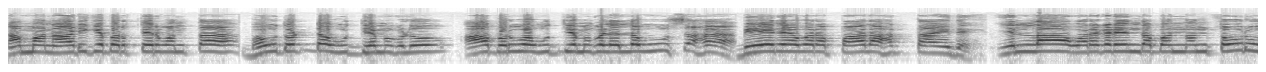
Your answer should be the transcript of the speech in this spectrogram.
ನಮ್ಮ ನಾಡಿಗೆ ಬರುತ್ತಿರುವಂತ ಬಹುದೊಡ್ಡ ಉದ್ಯಮಗಳು, ಆ ಬರುವ ಉದ್ಯಮಗಳೆಲ್ಲವೂ ಸಹ ಬೇರೆಯವರ ಪಾಲ ಹಾಕ್ತಾ ಇದೆ. ಎಲ್ಲಾ ಹೊರಗಡೆಯಿಂದ ಬಂದಂತವರು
